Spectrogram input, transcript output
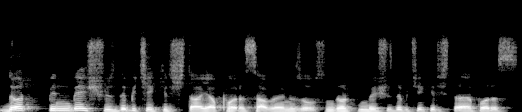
4500'de bir çekiliş daha yaparız. Haberiniz olsun. 4500'de bir çekiliş daha yaparız.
